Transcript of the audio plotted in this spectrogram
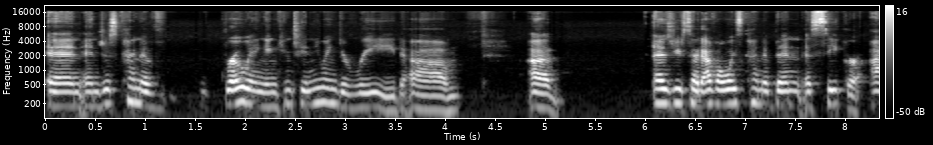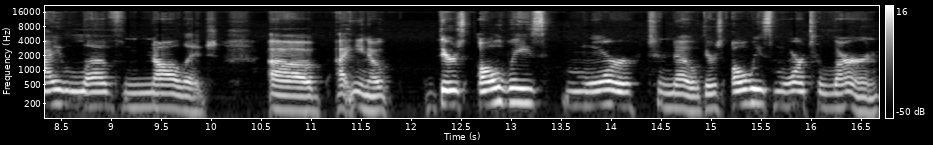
and, and just kind of growing and continuing to read. Um, uh, as you said, I've always kind of been a seeker. I love knowledge. Uh, I, you know, there's always more to know. There's always more to learn.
